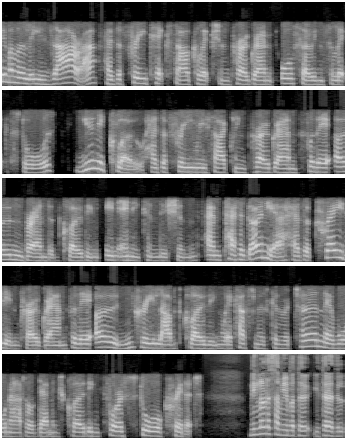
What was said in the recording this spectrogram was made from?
Similarly, Zara has a free textile collection program also in select stores. Uniqlo has a free recycling program for their own branded clothing in any condition. And Patagonia has a trade in program for their own pre loved clothing where customers can return their worn out or damaged clothing for a store credit. നിങ്ങളുടെ സമീപത്ത് ഇത്തരത്തിൽ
